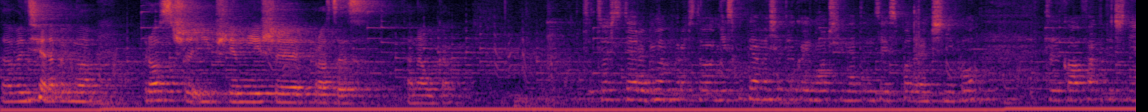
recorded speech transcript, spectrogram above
to będzie na pewno prostszy i przyjemniejszy proces ta nauka. Coś tutaj robimy, po prostu nie skupiamy się tylko i wyłącznie na tym, co jest w podręczniku, tylko faktycznie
